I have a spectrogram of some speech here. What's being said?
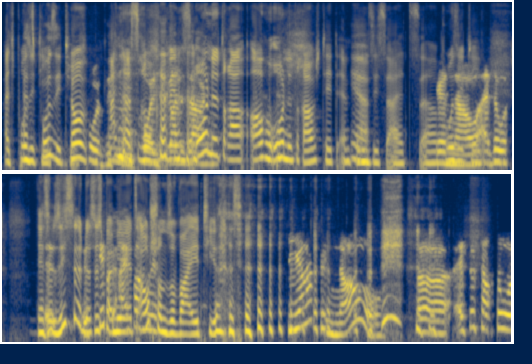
als positiv. Als positiv. So, positiv. Andersrum, wenn es ohne, drau auch ohne draufsteht, empfinden ja. sie es als äh, genau, positiv. Genau, also ja, so siehst du, das ist bei mir jetzt auch schon so weit hier. Ja, genau. äh, es ist auch so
